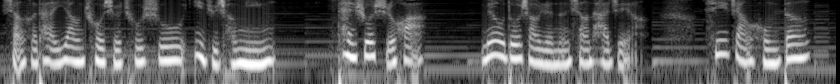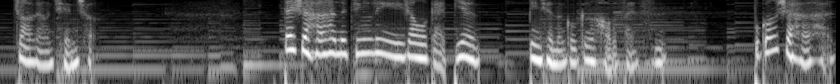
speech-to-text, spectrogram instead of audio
想和他一样辍学出书，一举成名。但说实话，没有多少人能像他这样，七盏红灯照亮前程。但是韩寒的经历让我改变，并且能够更好的反思。不光是韩寒。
